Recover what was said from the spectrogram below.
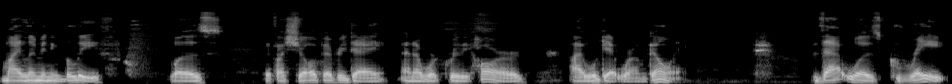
my limiting belief was if I show up every day and I work really hard, I will get where I'm going. That was great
